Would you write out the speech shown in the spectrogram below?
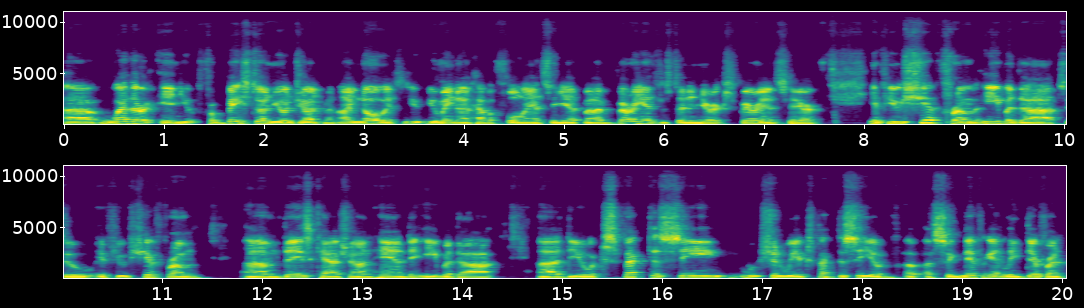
uh, whether in you for based on your judgment. I know it's you, you may not have a full answer yet, but I'm very interested in your experience here. If you shift from EBITDA to if you shift from um, days cash on hand to EBITDA, uh, do you expect to see, should we expect to see a, a, significantly different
